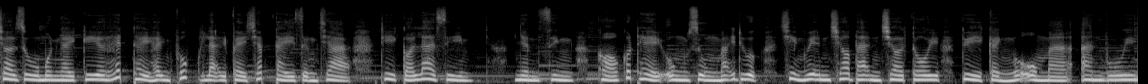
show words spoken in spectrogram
Cho dù một ngày kia hết thầy hạnh phúc lại phải chắp tay dừng trả thì có là gì? Nhân sinh khó có thể ung dung mãi được, chỉ nguyện cho bạn cho tôi tùy cảnh ngộ mà an vui.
